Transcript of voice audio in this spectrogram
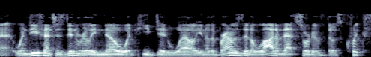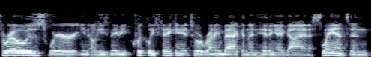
uh, when defenses didn't really know what he did well, you know, the Browns did a lot of that sort of those quick throws where, you know, he's maybe quickly faking it to a running back and then hitting a guy in a slant. And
